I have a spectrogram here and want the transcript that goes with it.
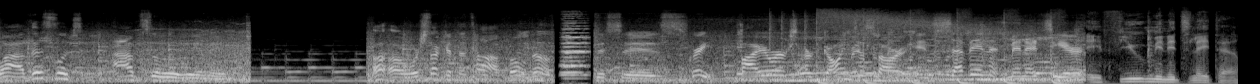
Wow, this looks absolutely amazing. Uh-oh, we're stuck at the top. Oh no. This is great. Fireworks are going to start in seven minutes here. A few minutes later.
